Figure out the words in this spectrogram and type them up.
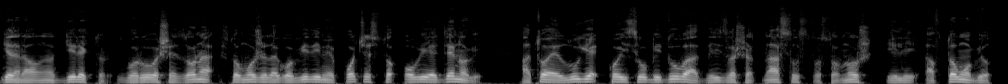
Генералниот директор зборуваше за она што може да го видиме почесто овие денови, а тоа е луѓе кои се обидуваат да извршат насилство со нож или автомобил,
